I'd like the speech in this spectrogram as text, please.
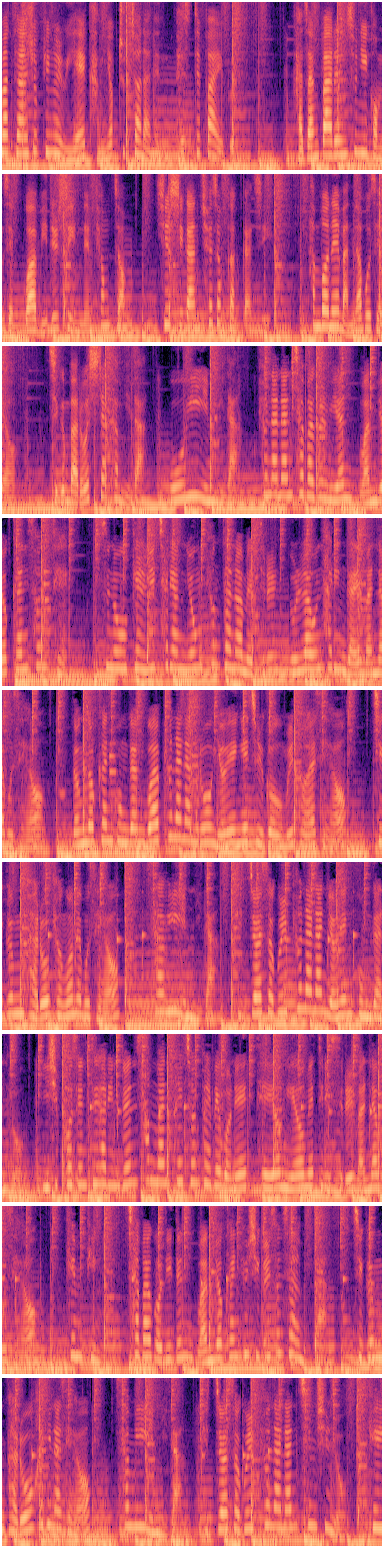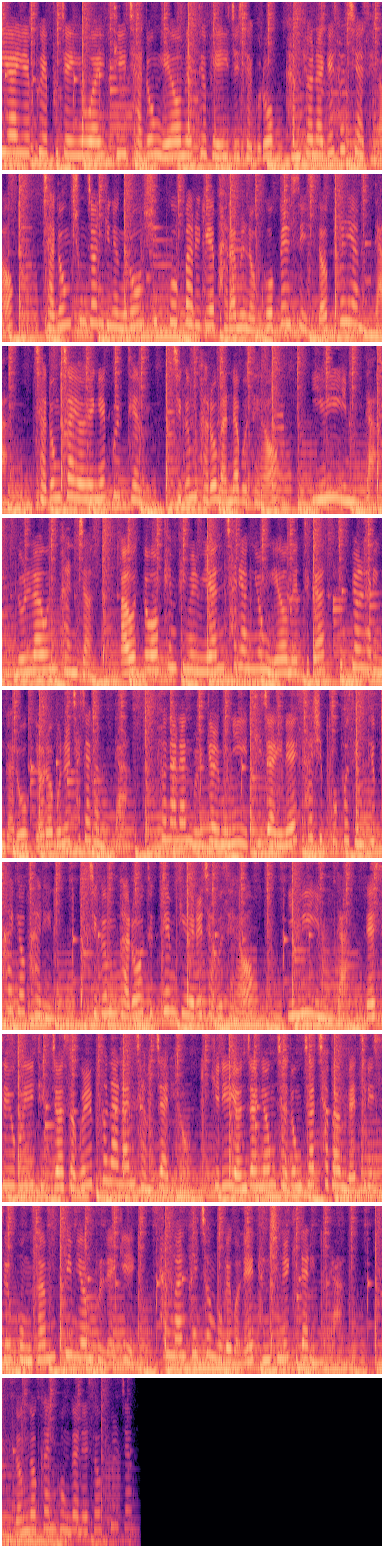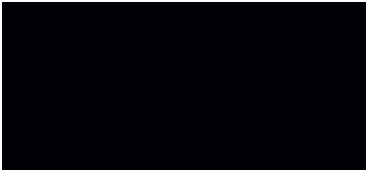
스마트한 쇼핑을 위해 강력 추천하는 베스트 5. 가장 빠른 순위 검색과 믿을 수 있는 평점, 실시간 최저가까지 한 번에 만나보세요. 지금 바로 시작합니다. 5위입니다. 편안한 차박을 위한 완벽한 선택. 스노우 켈리 차량용 평탄화 매트를 놀라운 할인가에 만나보세요. 넉넉한 공간과 편안함으로 여행의 즐거움을 더하세요. 지금 바로 경험해보세요. 4위입니다. 뒷좌석을 편안한 여행 공간으로 20% 할인된 38,800원의 대형 에어 매트리스를 만나보세요. 캠핑, 차박 어디든 완벽한 휴식을 선사합니다. 지금 바로 확인하세요. 3위입니다. 뒷좌석을 편안한 침실로 KIFFJOIT 자동 에어매트 베이지색으로 간편하게 설치하세요. 자동 충전 기능으로 쉽고 빠르게 바람을 넣고 뺄 수 있어 편리합니다. 자동차 여행의 꿀템 지금 바로 만나보세요. 2위입니다. 놀라운 반전 아웃도어 캠핑을 위한 차량용 에어매트가 특별 할인가로 여러분을 찾아갑니다. 편안한 물결무늬 디자인의 49% 파격 할인 지금 바로 득템 기회를 잡으세요. 2위입니다. SUV 뒷좌석을 편안한 잠자리로 길이 연장형 자동차 차박 매트리스 03 프리미엄 블랙이 38,900원에 당신을 기다립니다. 넉넉한 공간에서 꿀잠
